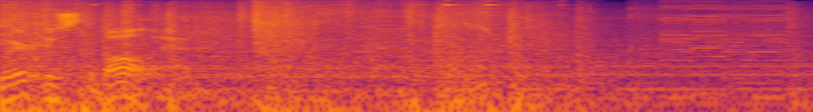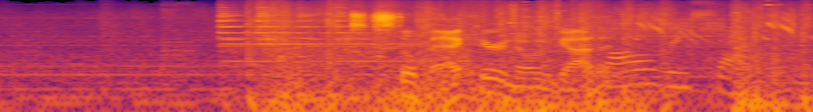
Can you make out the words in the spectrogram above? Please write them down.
Where is the ball at? Is it still back here and no one got it? Ball reset.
